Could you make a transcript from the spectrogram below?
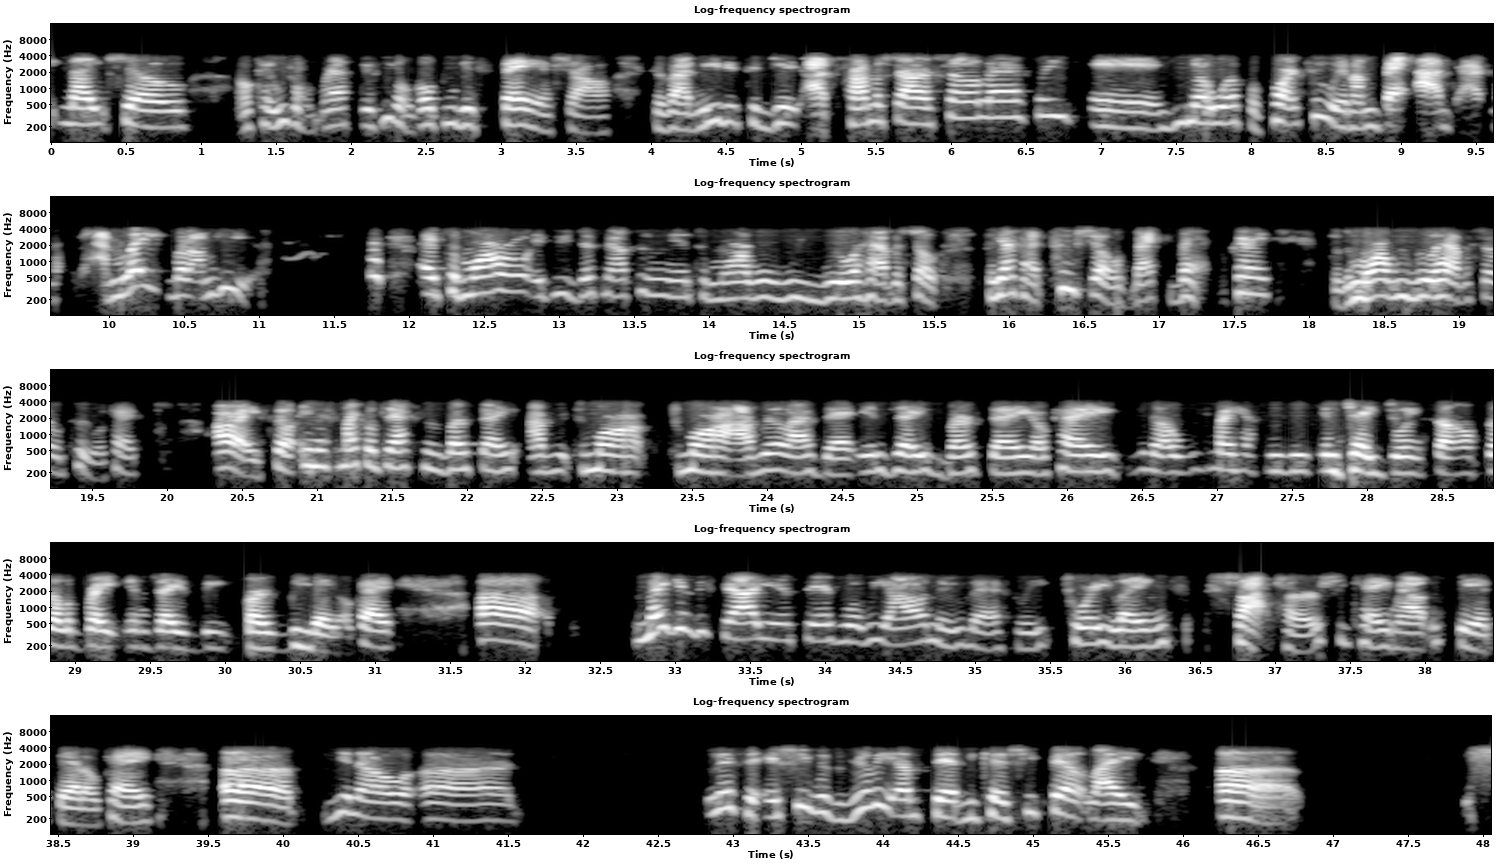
Night show Okay, we're gonna wrap this. We're gonna go through this fast, y'all, because I needed to get. I promised y'all a show last week, and you know what? For part two, and I'm back. I, I I'm late, but I'm here. and tomorrow, if you just now tuning in, tomorrow we will have a show. So y'all got two shows back to back. Okay, so tomorrow we will have a show too. Okay. All right, so and it's Michael Jackson's birthday. I tomorrow tomorrow I realized that MJ's birthday. Okay, you know we may have some MJ joint songs celebrate MJ's first B day. Okay, uh, Megan Thee Stallion says what we all knew last week. Tory Lanez shot her. She came out and said that. Okay, uh, you know, uh, listen, and she was really upset because she felt like uh,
